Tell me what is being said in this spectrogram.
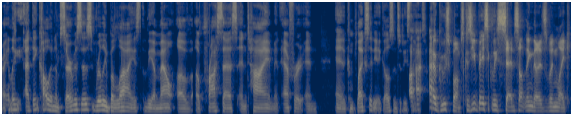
right? Like I think calling them services really belies the amount of, of process and time and effort and and complexity it goes into these things. I, I have goosebumps because you basically said something that has been like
